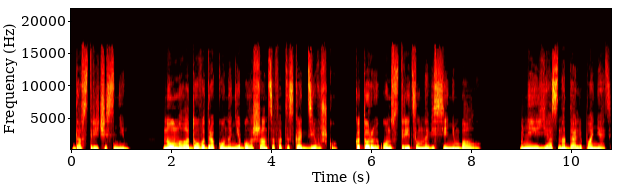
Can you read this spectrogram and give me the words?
до встречи с ним. Но у молодого дракона не было шансов отыскать девушку, которую он встретил на весеннем балу. Мне ясно дали понять,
